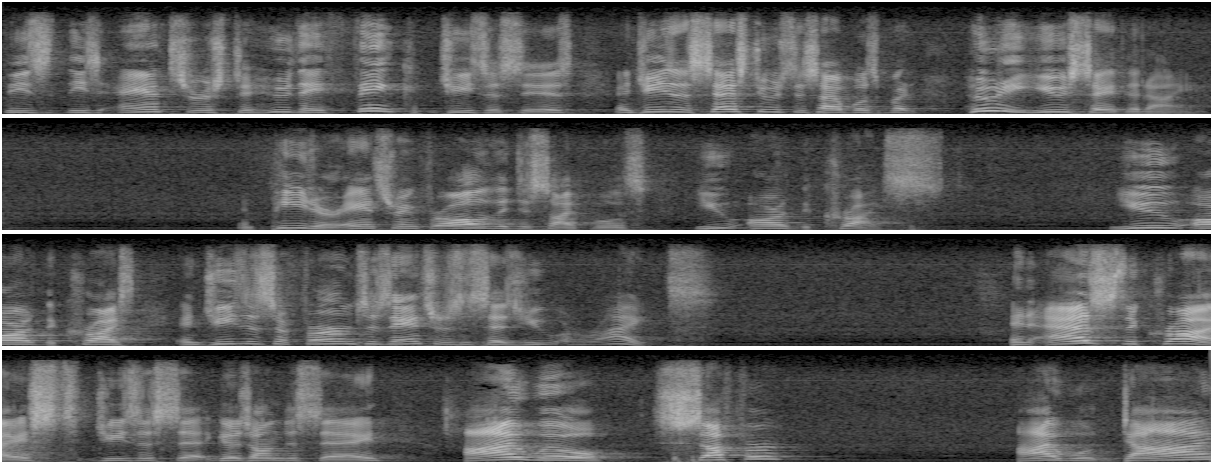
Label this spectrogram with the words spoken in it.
these, these answers to who they think Jesus is. And Jesus says to his disciples, but who do you say that I am? And Peter, answering for all of the disciples, you are the Christ. You are the Christ. And Jesus affirms his answers and says, you are right. And as the Christ, Jesus said, goes on to say, I will suffer, I will die,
